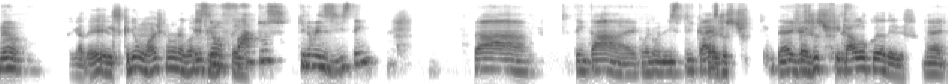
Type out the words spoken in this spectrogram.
Não. Tá Eles criam lógica num negócio Eles criam fatos que não existem para tentar, é, como é que eu explicar pra, justi é, justi justificar a loucura deles. É.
